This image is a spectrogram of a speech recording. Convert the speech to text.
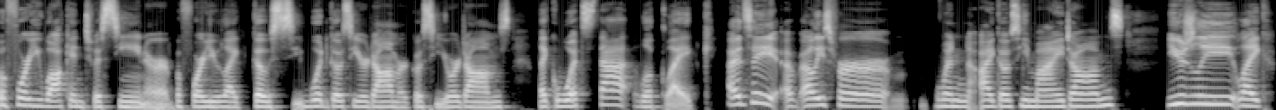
before you walk into a scene or before you like go see would go see your dom or go see your doms, like what's that look like? I'd say uh, at least for when I go see my doms, usually like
